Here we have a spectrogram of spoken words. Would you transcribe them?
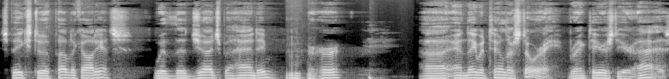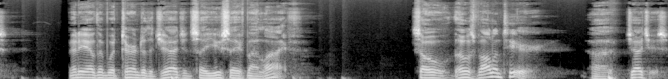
speaks to a public audience with the judge behind him mm-hmm. or her, uh, and they would tell their story, bring tears to your eyes. Many of them would turn to the judge and say, You saved my life. So those volunteer uh, judges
